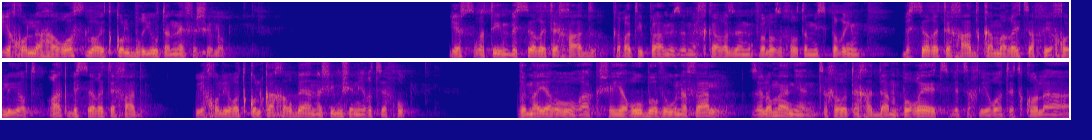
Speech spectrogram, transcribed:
יכול להרוס לו את כל בריאות הנפש שלו. יש סרטים, בסרט אחד, קראתי פעם איזה מחקר הזה, אני כבר לא זוכר את המספרים, בסרט אחד כמה רצח יכול להיות, רק בסרט אחד. הוא יכול לראות כל כך הרבה אנשים שנרצחו. ומה יראו רק? שירו בו והוא נפל? זה לא מעניין, צריך לראות איך הדם פורץ וצריך לראות את כל ה...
